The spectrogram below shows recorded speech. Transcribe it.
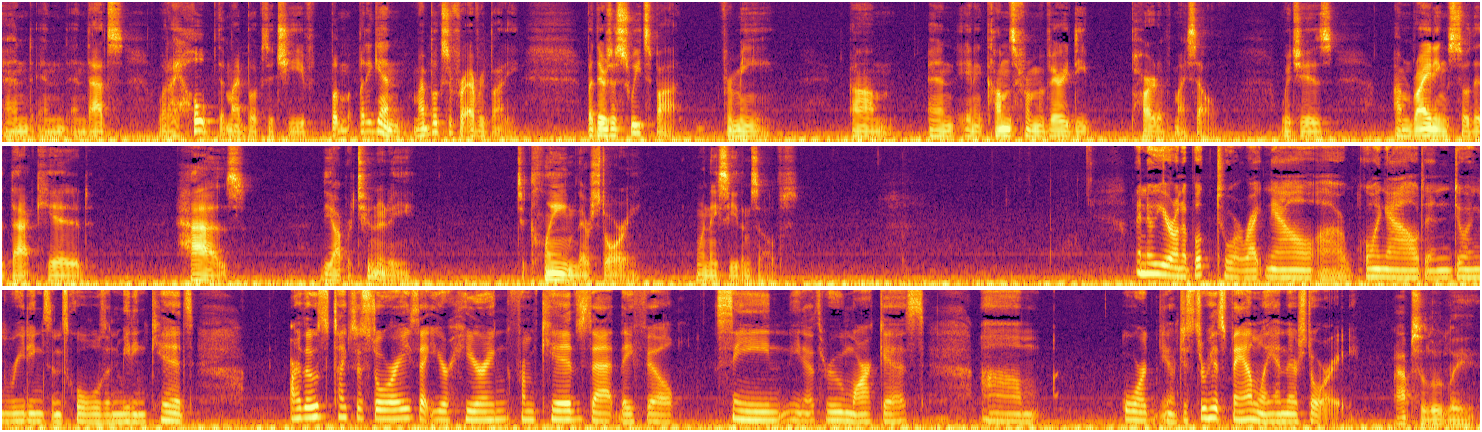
And and and that's what I hope that my books achieve. But but again, my books are for everybody. But there's a sweet spot for me, um, and and it comes from a very deep part of myself, which is I'm writing so that that kid has the opportunity to claim their story when they see themselves. I know you're on a book tour right now, uh, going out and doing readings in schools and meeting kids. Are those types of stories that you're hearing from kids that they feel seen, you know, through Marcus, um, or you know, just through his family and their story? Absolutely.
